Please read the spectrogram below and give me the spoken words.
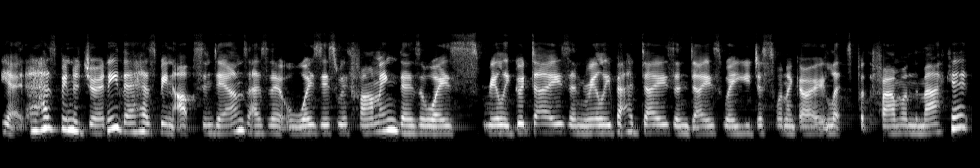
yeah, it has been a journey. There has been ups and downs, as there always is with farming. There's always really good days and really bad days, and days where you just want to go, let's put the farm on the market,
